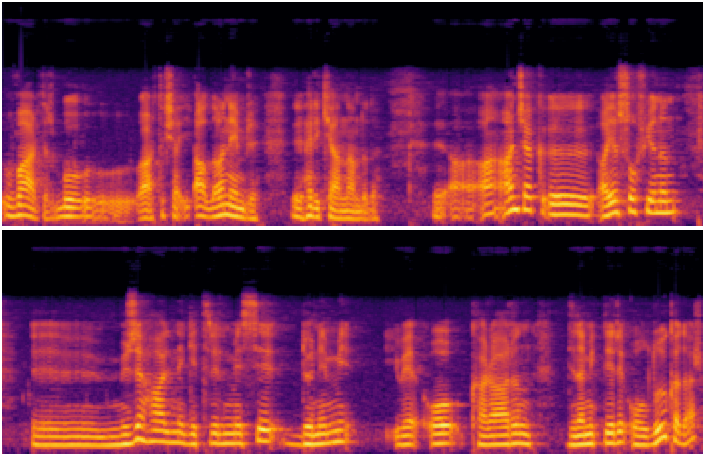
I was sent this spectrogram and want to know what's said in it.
vardır. Bu artık şey, Allah'ın emri e, her iki anlamda da. E, ancak e, Ayasofya'nın e, müze haline getirilmesi dönemi ve o kararın dinamikleri olduğu kadar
